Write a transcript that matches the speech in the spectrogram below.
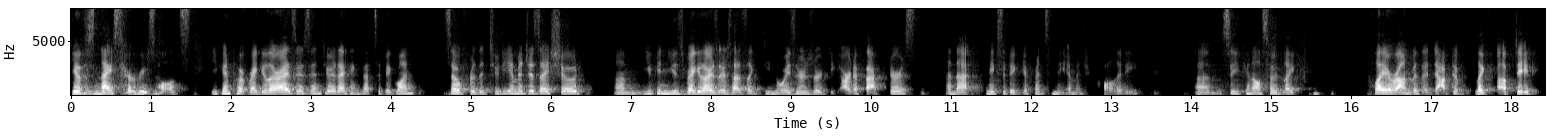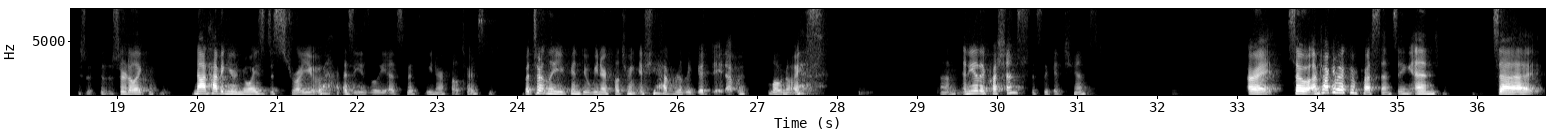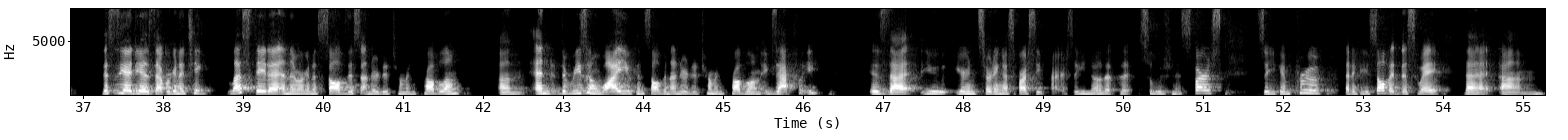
gives nicer results. You can put regularizers into it. I think that's a big one. So for the 2D images I showed, um, you can use regularizers as like denoisers or de-artifactors, and that makes a big difference in the image quality. Um, so you can also like play around with adaptive, like update, sort of like not having your noise destroy you as easily as with Wiener filters. But certainly you can do Wiener filtering if you have really good data with low noise. Um, any other questions? This is a good chance. All right, so I'm talking about compressed sensing and so this is the idea is that we're gonna take less data and then we're gonna solve this underdetermined problem. Um, and the reason why you can solve an underdetermined problem exactly is that you, you're inserting a sparsity prior. So you know that the solution is sparse. So you can prove that if you solve it this way, that um,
